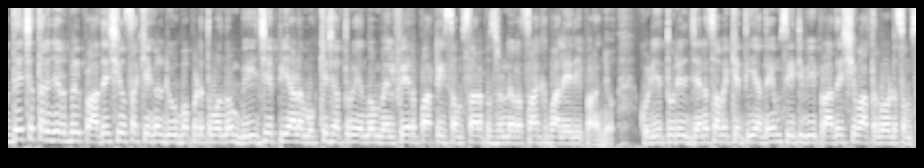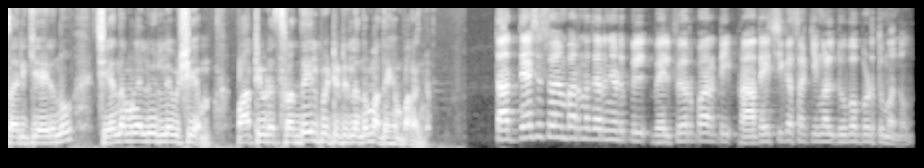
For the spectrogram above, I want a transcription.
തദ്ദേശ തെരഞ്ഞെടുപ്പിൽ പ്രാദേശിക സഖ്യങ്ങൾ രൂപപ്പെടുത്തുമെന്നും ബി ജെ പിയാണ് മുഖ്യശത്രു എന്നും വെൽഫെയർ പാർട്ടി സംസ്ഥാന പ്രസിഡന്റ് റസാഖ് പാലേരി പറഞ്ഞു. കൊടിയത്തൂരിൽ ജനസഭയ്ക്കെത്തിയ അദ്ദേഹം സി ടി വി പ്രാദേശിക വാർത്തകളോട് സംസാരിക്കുകയായിരുന്നു. ചേന്നമംഗല്ലൂരിലെ വിഷയം പാർട്ടിയുടെ ശ്രദ്ധയിൽപ്പെട്ടിട്ടില്ലെന്നും അദ്ദേഹം പറഞ്ഞു. തദ്ദേശ സ്വയംഭരണ തെരഞ്ഞെടുപ്പിൽ വെൽഫെയർ പാർട്ടി പ്രാദേശിക സഖ്യങ്ങൾ രൂപപ്പെടുത്തുമെന്നും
